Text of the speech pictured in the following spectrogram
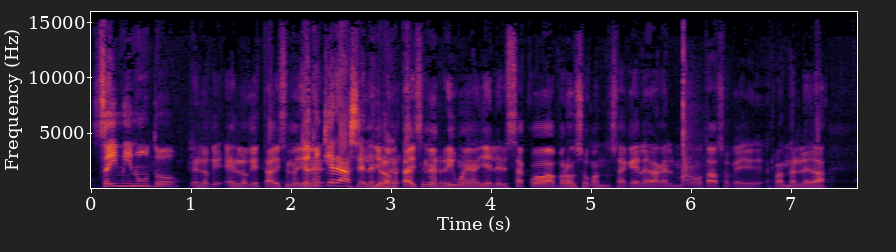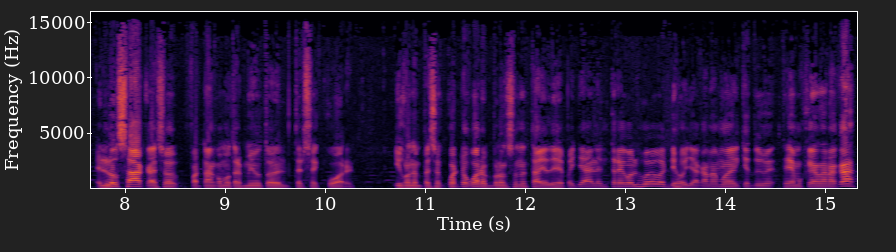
6 minutos. Es lo que, es lo que estaba diciendo ¿Qué ayer. tú quieres hacer? Yo lo que estaba diciendo en Rewind ayer, él sacó a Bronson cuando sabe que le dan el manotazo que Randall le da. Él lo saca, eso faltaban como tres minutos del tercer quarter. Y cuando empezó el cuarto quarter, Bronson no estaba. Yo dije, pues ya, le entregó el juego. Él dijo, ya ganamos el que teníamos que ganar acá.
